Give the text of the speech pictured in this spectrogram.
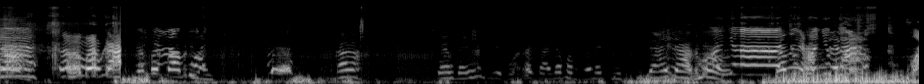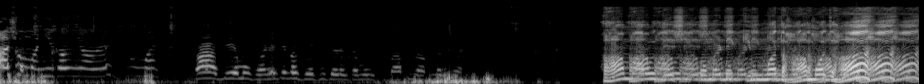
જા. હવે માર કાકા બાપડી ભાઈ કાકા કેમ ભોડા કાકા પર ભલે ફીરકી જાય હાથમાં. તમે સમજે પાછો મને કહું આવે. હા બે મુ ભોડે તો જોતી ચડે તમને બાપનું આપનું હા મારું દેશી કોમેડી કિંમત હા. મોજ હા.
